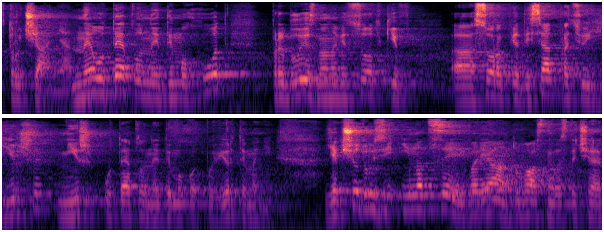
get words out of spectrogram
втручання. Неутеплений димоход приблизно на відсотків 40-50 працює гірше, ніж утеплений димоход, повірте мені. Якщо, друзі, і на цей варіант у вас не вистачає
